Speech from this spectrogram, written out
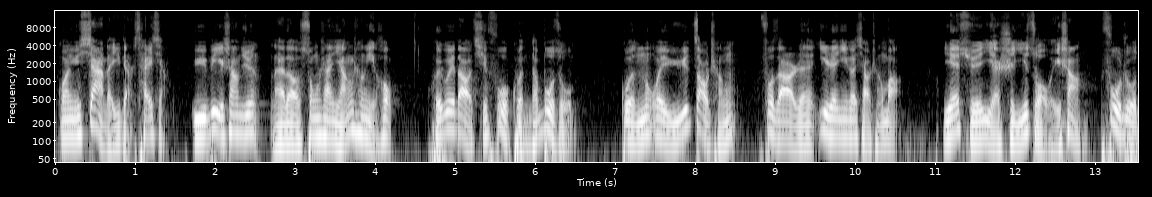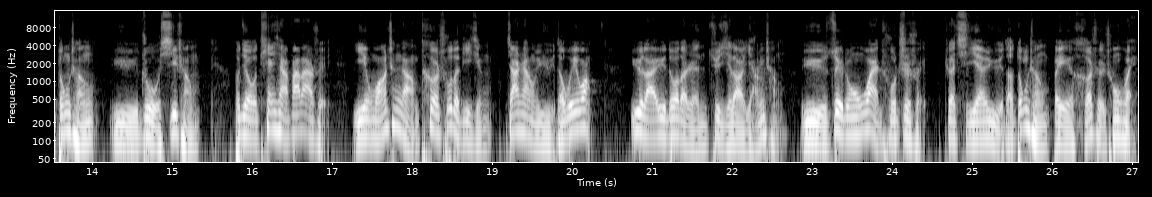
关于夏的一点猜想：禹毕商君来到嵩山阳城以后，回归到其父鲧的部族，鲧为禹造城，父子二人一人一个小城堡，也许也是以左为上，父住东城，禹住西城，不就天下发大水？因王城岗特殊的地形，加上禹的威望，愈来愈多的人聚集到阳城，禹最终外出治水。这期间，禹的东城被河水冲毁，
